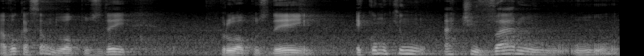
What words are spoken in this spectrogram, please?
a vocação do Opus Dei para o Opus Dei é como que um ativar o, o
